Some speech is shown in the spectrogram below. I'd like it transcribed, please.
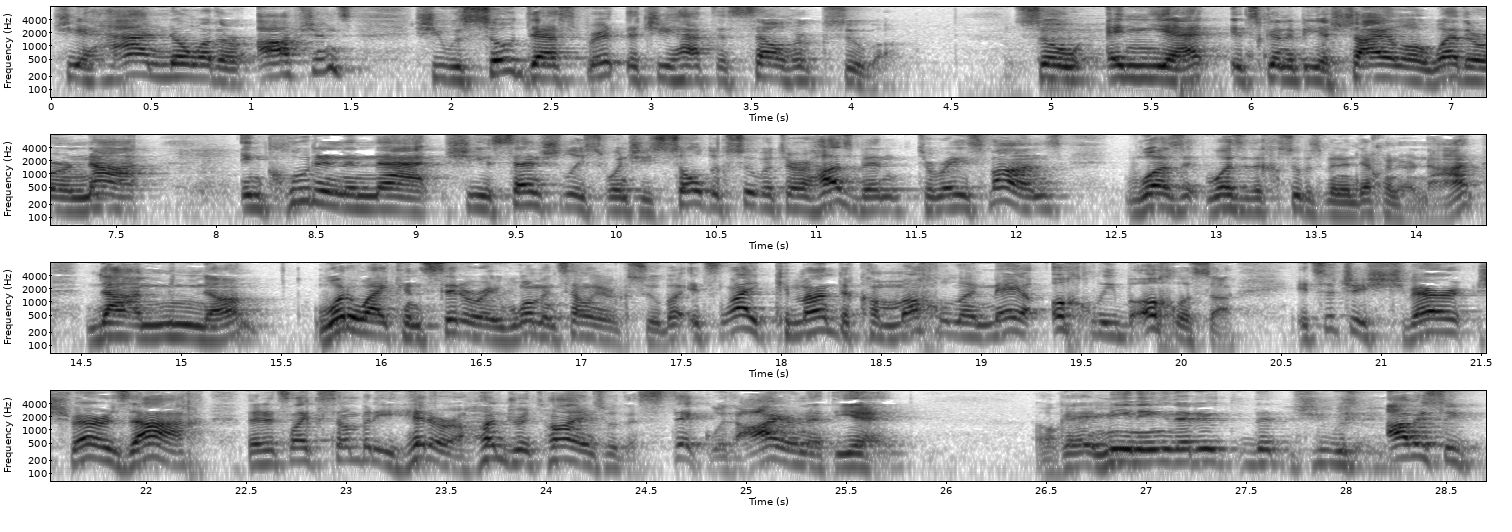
She had no other options. She was so desperate that she had to sell her ksuba. So, and yet, it's going to be a shiloh whether or not included in that, she essentially, when she sold the ksuba to her husband to raise funds, was it, was it the ksuba's been indichrin or not? Da'amina, what do I consider a woman selling her ksuba? It's like kimanda uchli It's such a shver, shver zach that it's like somebody hit her a hundred times with a stick with iron at the end. Okay, meaning that, it, that she was obviously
